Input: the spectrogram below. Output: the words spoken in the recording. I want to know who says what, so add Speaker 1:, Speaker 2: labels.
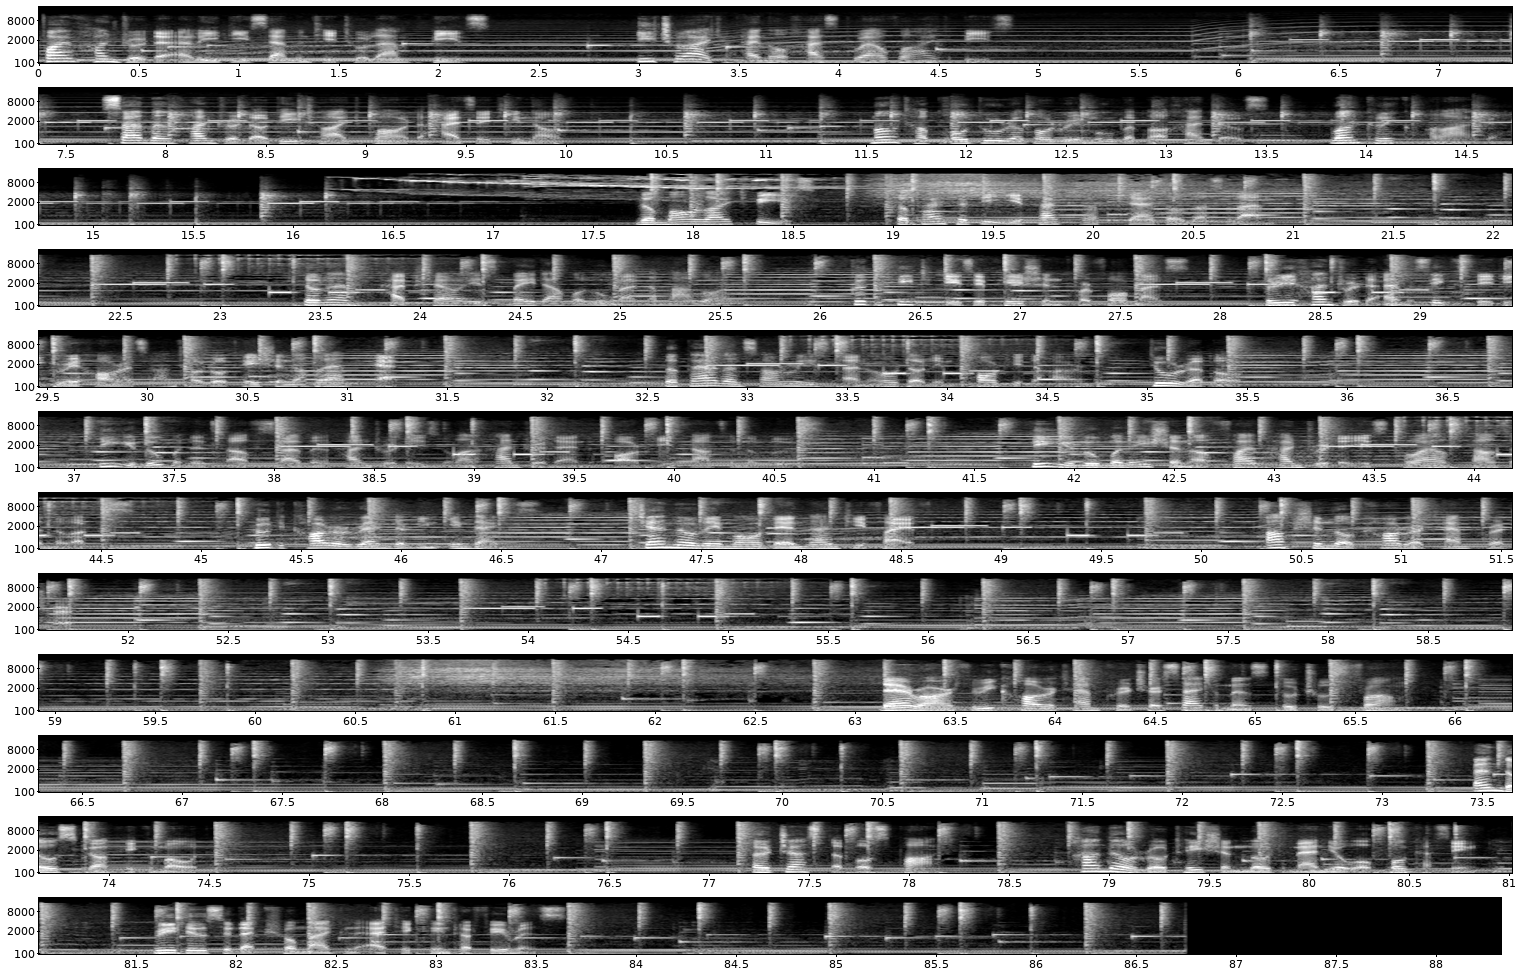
Speaker 1: 500 LED 72 lamp beads. Each light panel has 12 light beads. 700 each light board has 18 node. Multiple durable removable handles. One-click plug. The more light beads, the better the effect of shadowless lamp. The lamp cap shell is made of aluminum alloy. Good heat dissipation performance. 360 degree horizontal rotation of lamp head. The balance wrist and other imported are durable. The illuminance of 700 is 140,000 lux. The illumination of 500 is 12,000 lux. Good color rendering index, generally more than 95. Optional color temperature. There are three color temperature segments to choose from. Endoscopic mode. Adjustable spot. Handle rotation mode manual focusing. Reduce electromagnetic interference.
